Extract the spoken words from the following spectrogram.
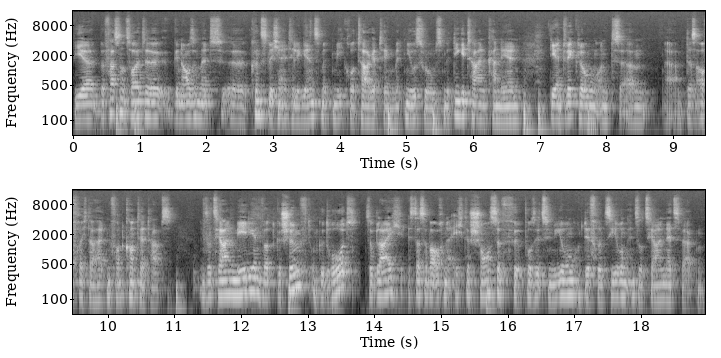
Wir befassen uns heute genauso mit äh, künstlicher Intelligenz, mit Mikrotargeting, mit Newsrooms, mit digitalen Kanälen, die Entwicklung und ähm, ja, das Aufrechterhalten von Content Hubs. In sozialen Medien wird geschimpft und gedroht. Zugleich ist das aber auch eine echte Chance für Positionierung und Differenzierung in sozialen Netzwerken.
